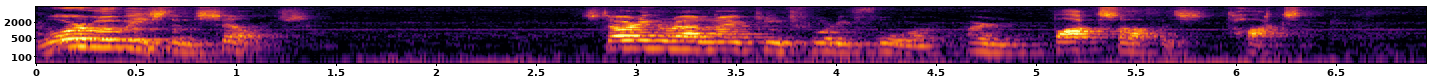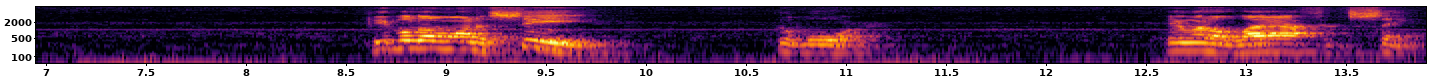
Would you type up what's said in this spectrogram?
war movies themselves, starting around 1944, are box office toxic. People don't want to see the war. They want to laugh and sing.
